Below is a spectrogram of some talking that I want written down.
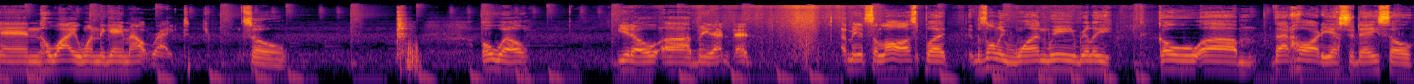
and Hawaii won the game outright. So, oh well, you know, uh, I mean that that I mean it's a loss, but it was only one. We didn't really go um, that hard yesterday, so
